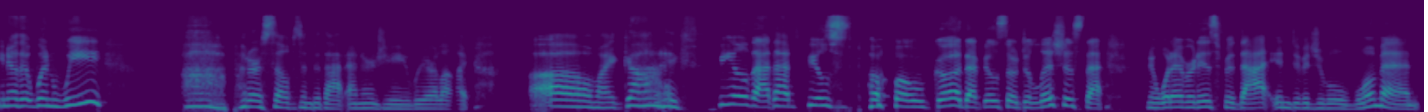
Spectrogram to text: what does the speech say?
You know, that when we ah, put ourselves into that energy, we are like, oh my God, I feel that. That feels so good. That feels so delicious. That you know, whatever it is for that individual woman.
